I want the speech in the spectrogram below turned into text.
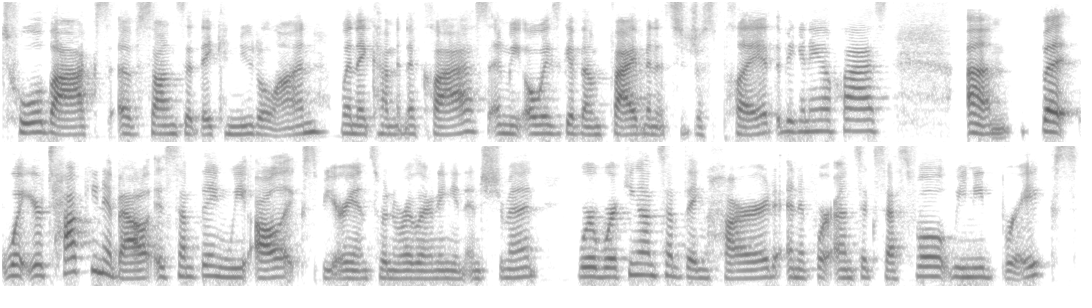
toolbox of songs that they can noodle on when they come into class. And we always give them five minutes to just play at the beginning of class. Um, but what you're talking about is something we all experience when we're learning an instrument. We're working on something hard and if we're unsuccessful we need breaks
